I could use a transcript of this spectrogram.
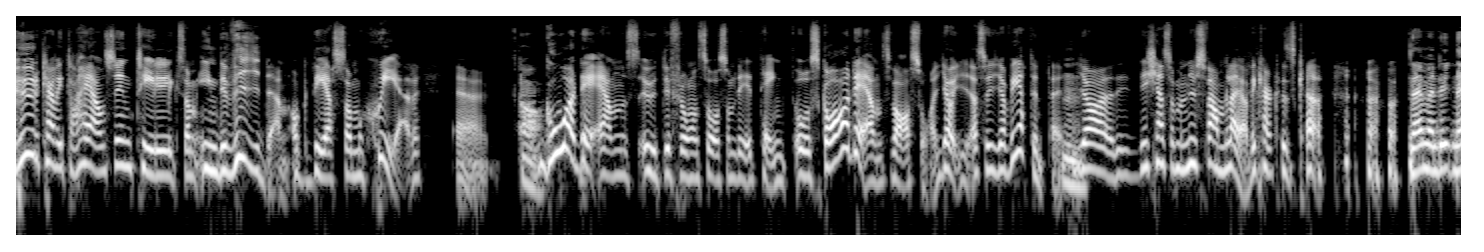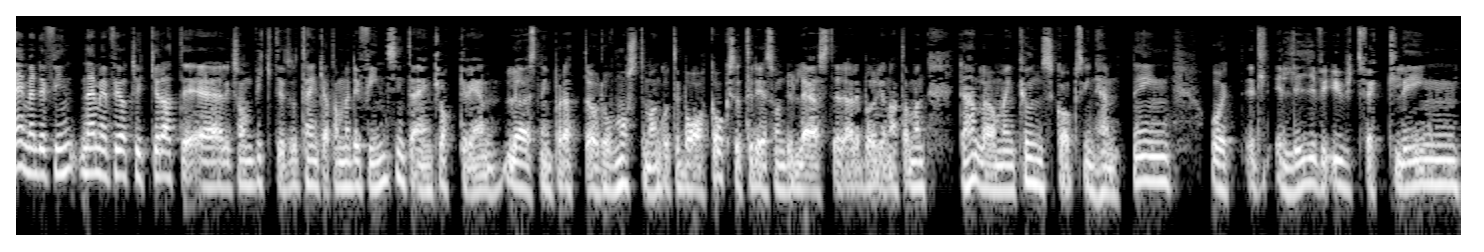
Hur kan vi ta hänsyn till liksom, individen och det som sker? Ja. går det ens utifrån så som det är tänkt och ska det ens vara så? Jag, alltså, jag vet inte. Mm. Jag, det känns som, nu svamlar jag, vi kanske ska... Nej men, det, nej, men det fin- nej men för jag tycker att det är liksom viktigt att tänka att men det finns inte en klockren lösning på detta och då måste man gå tillbaka också till det som du läste där i början. Att men det handlar om en kunskapsinhämtning och ett, ett, liv i utveckling.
